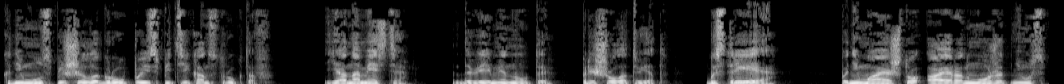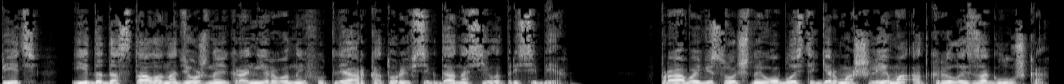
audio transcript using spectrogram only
К нему спешила группа из пяти конструктов. «Я на месте». «Две минуты», — пришел ответ. «Быстрее!» Понимая, что Айрон может не успеть, Ида достала надежно экранированный футляр, который всегда носила при себе. В правой височной области гермошлема открылась заглушка,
